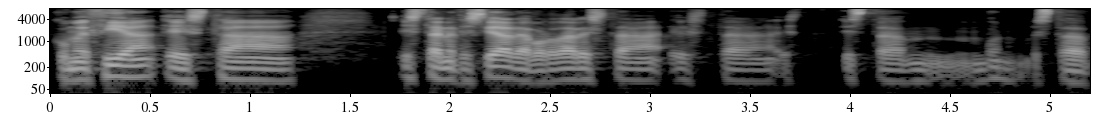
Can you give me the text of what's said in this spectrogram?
Como decía, esta, esta necesidad de abordar esta, esta, esta, bueno, esta,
